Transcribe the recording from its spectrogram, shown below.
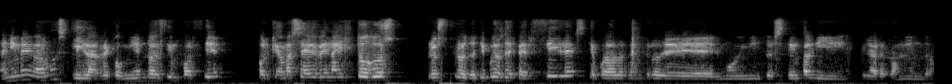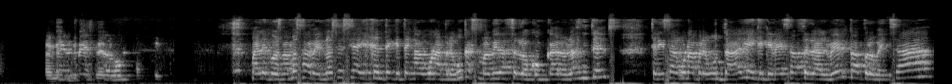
anime, vamos, y la recomiendo al 100% porque además se ven ahí todos los prototipos de perfiles que puede haber dentro del movimiento steampunk y, la recomiendo. Perfecto. Vale, pues vamos a ver, no sé si hay gente que tenga alguna pregunta, se me olvidó hacerlo con Carol antes. ¿Tenéis alguna pregunta a alguien que queráis hacerle a Alberto? Aprovechad.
